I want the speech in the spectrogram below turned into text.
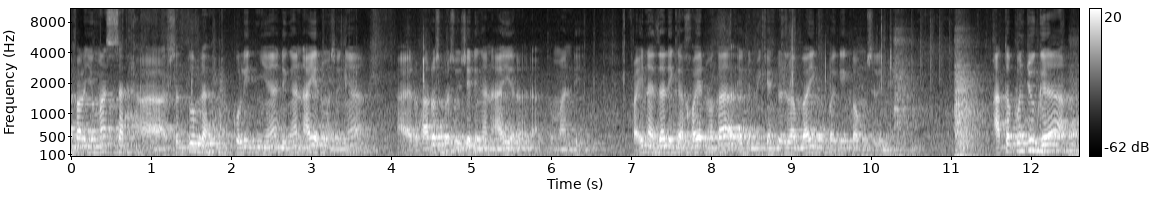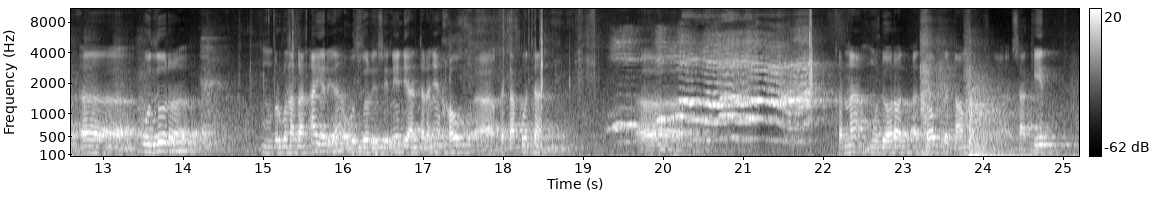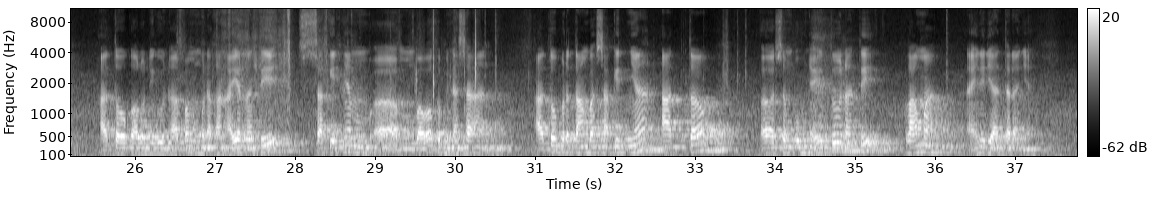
fal yumassah sentuhlah kulitnya dengan air maksudnya air harus bersuci dengan air atau mandi. Fa inna dzalika khair maka yang demikian itu adalah baik bagi kaum muslimin. Ataupun juga uh, uzur mempergunakan air ya, uzur di sini di antaranya khauf uh, ketakutan. Uh, karena mudarat atau bertambah ya, sakit atau kalau digunakan apa menggunakan air nanti sakitnya membawa kebinasaan. Atau bertambah sakitnya atau e, sembuhnya itu nanti lama. Nah, ini di antaranya.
